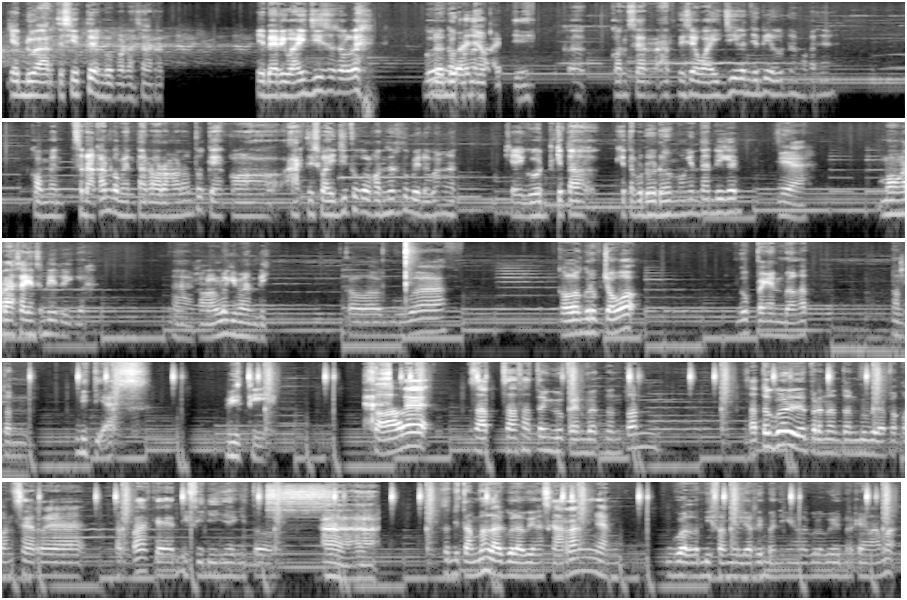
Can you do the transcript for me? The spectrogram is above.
Ya dua artis itu yang gue penasaran. Ya dari YG sih soalnya. Gue dua-duanya aja konser artisnya YG kan jadi ya udah makanya komen sedangkan komentar orang-orang tuh kayak kalau artis YG tuh kalau konser tuh beda banget kayak gue kita kita berdua ngomongin tadi kan. Iya. Mau ngerasain sendiri gue nah kalau lu gimana dik? Kalau gua kalau grup cowok gue pengen banget nonton BTS BT soalnya saat, salah satu yang gue pengen buat nonton satu gue udah pernah nonton beberapa konsernya apa kayak DVD-nya gitu. Ah, ah. terus ditambah lagu-lagu yang sekarang yang gue lebih familiar dibanding yang lagu-lagu yang mereka yang lama.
